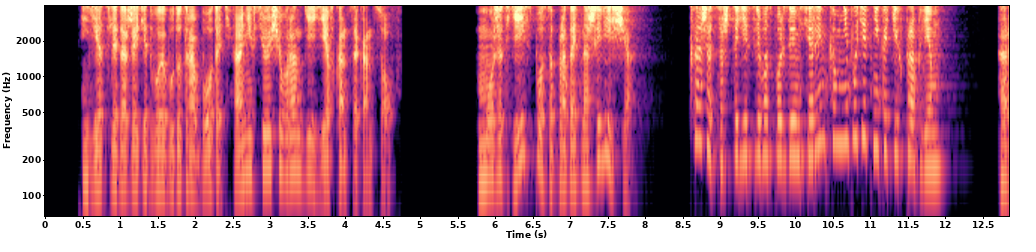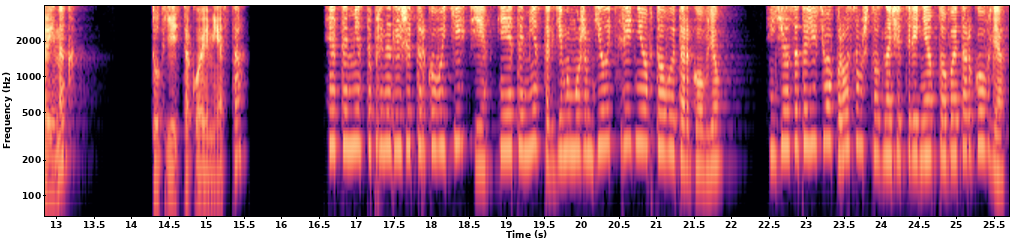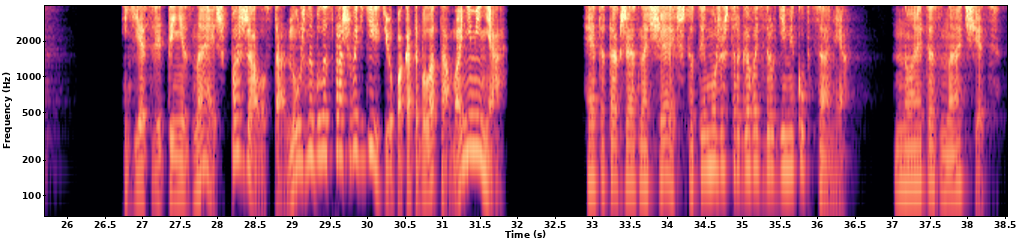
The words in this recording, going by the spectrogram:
Если даже эти двое будут работать, они все еще в ранге Е в конце концов. Может, есть способ продать наши вещи? Кажется, что если воспользуемся рынком, не будет никаких проблем. Рынок? Тут есть такое место? Это место принадлежит торговой гильдии, и это место, где мы можем делать среднюю оптовую торговлю. Я задаюсь вопросом, что значит средняя оптовая торговля. Если ты не знаешь, пожалуйста, нужно было спрашивать гильдию, пока ты была там, а не меня. Это также означает, что ты можешь торговать с другими купцами. Но это значит...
